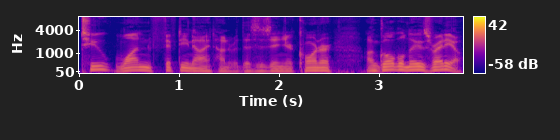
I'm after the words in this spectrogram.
two one fifty nine hundred. This is in your corner on Global News Radio.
